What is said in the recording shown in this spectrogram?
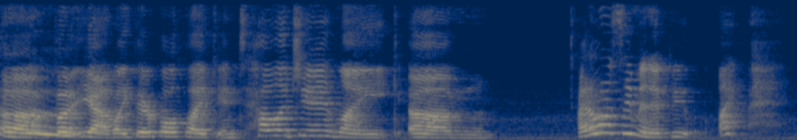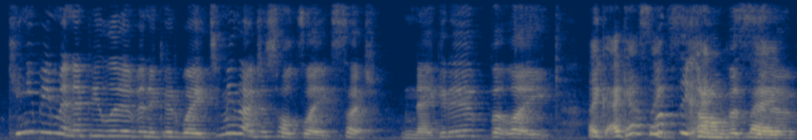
uh, but yeah, like they're both like intelligent. Like um, I don't want to say manipul. Like, can you be manipulative in a good way? To me, that just holds like such negative. But like like I guess like What's the con- opposite like, of-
